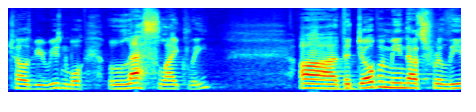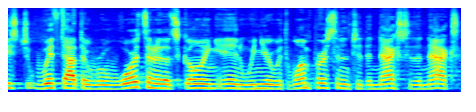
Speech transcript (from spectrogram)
tell it to be reasonable less likely. Uh, the dopamine that's released with that, the reward center that's going in when you're with one person and to the next, to the next,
